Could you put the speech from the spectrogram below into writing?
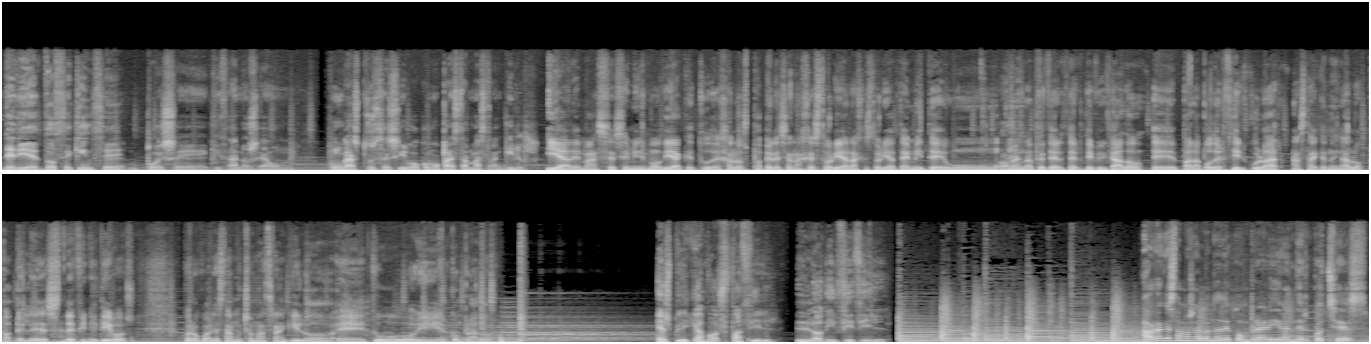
de 10, 12, 15, pues eh, quizá no sea un, un gasto excesivo como para estar más tranquilos. Y además, ese mismo día que tú dejas los papeles en la gestoría, la gestoría te emite un, un APC certificado eh, para poder circular hasta que tengas los papeles definitivos. Con lo cual está mucho más tranquilo eh, tú y el comprador. Explicamos fácil lo difícil. Ahora que estamos hablando de comprar y vender coches,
